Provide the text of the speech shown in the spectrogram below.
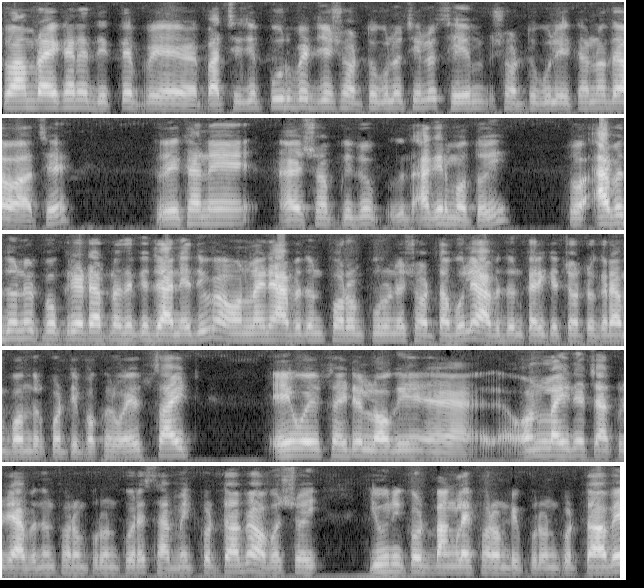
তো আমরা এখানে দেখতে পাচ্ছি যে পূর্বের যে শর্তগুলো ছিল সেম শর্তগুলো এখানেও দেওয়া আছে। তো এখানে সব কিছু আগের মতোই। তো আবেদনের প্রক্রিয়াটা আপনাদেরকে জানিয়ে দিব। অনলাইনে আবেদন ফর্ম পূরণের শর্তাবলী আবেদনকারীকে চট্টগ্রাম বন্দর কর্তৃপক্ষের ওয়েবসাইট, এই ওয়েবসাইটে লগ ইন অনলাইনে চাকরির আবেদন ফর্ম পূরণ করে সাবমিট করতে হবে। অবশ্যই ইউনিকোড বাংলায় ফর্মটি পূরণ করতে হবে।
